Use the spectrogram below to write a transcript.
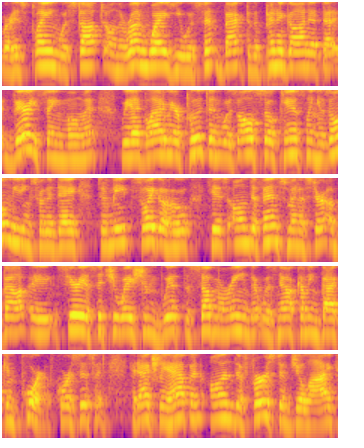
where his plane was stopped on the runway. He was sent back to the Pentagon at that very same moment. We had Vladimir Putin was also canceling his own meetings for the day to meet Shoigu, his own defense minister, about a serious situation with the submarine that was now coming back in port. Of course, this had, had actually happened on the 1st of July,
